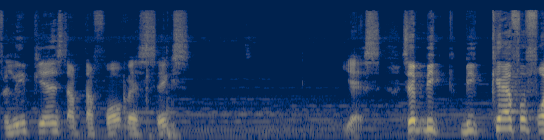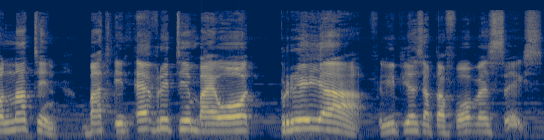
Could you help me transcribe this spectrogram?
Philippians chapter 4, verse 6. Yes. Say be, be careful for nothing, but in everything by what? Prayer. Philippians chapter 4, verse 6.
